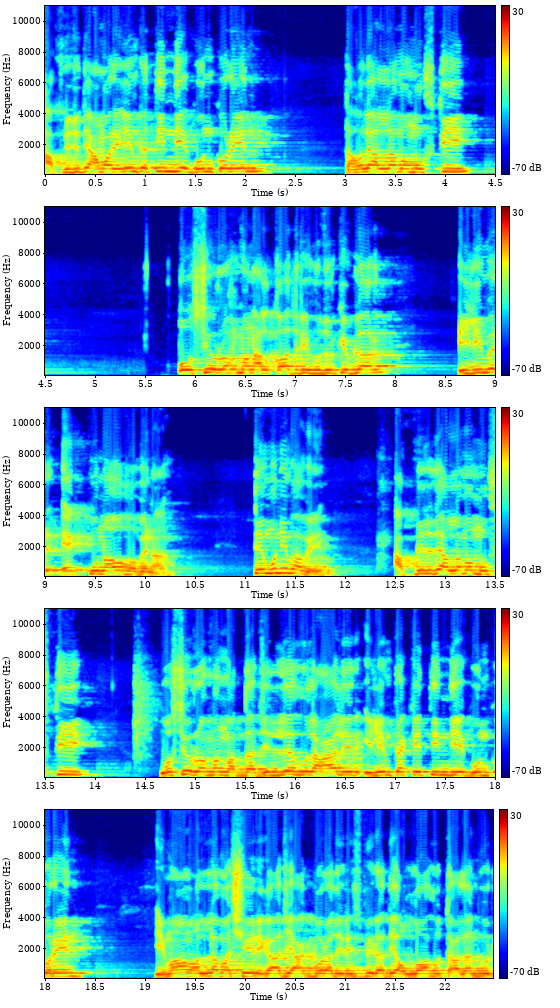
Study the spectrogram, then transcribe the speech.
আপনি যদি আমার এলিমটা তিন দিয়ে গুণ করেন, তাহলে আল্লামা মুফতি ওসিউর রহমান আল কাদরি হুজুর কিবলার ইলিমের এক কোনাও হবে না। তেমনিভাবে আপনি যদি আল্লামা মুফতি ওসিউর রহমান মাদ্দা জিল্লাহুল আলীর ইলিমটাকে তিন দিয়ে গুণ করেন, ইমাম আল্লামা শের গাজী আকবর আলী রেসবির আদি আল্লাহ তালানহুর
